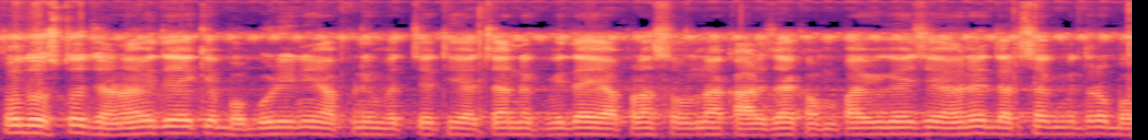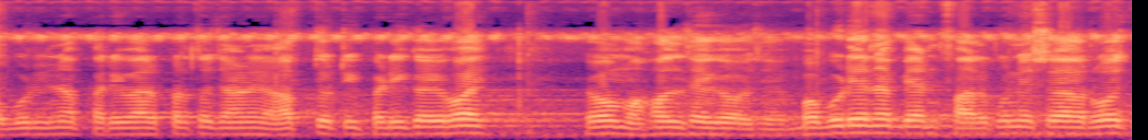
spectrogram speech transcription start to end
તો દોસ્તો, જણાવી દઈએ કે બબુડીની આપણી વચ્ચેથી અચાનક વિદાય આપણા સૌના કાળજા કંપાવી ગઈ છે અને દર્શક મિત્રો, બબુડીના પરિવાર પર તો જાણે હપ તૂટી પડી ગઈ હોય એવો માહોલ થઈ ગયો છે. બબુડી અને બેન ફાલ્ગુની સોયા રોજ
